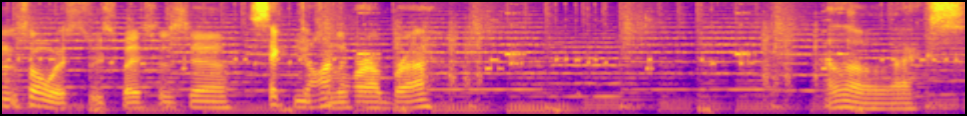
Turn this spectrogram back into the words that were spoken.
It's always three spaces, yeah. Sick Dawn Usually. Aura, bruh. Hello, Lex.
